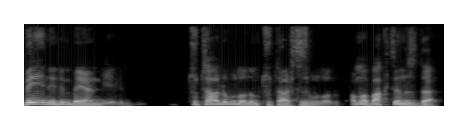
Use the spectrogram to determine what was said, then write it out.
beğenelim beğenmeyelim. Tutarlı bulalım, tutarsız bulalım. Ama baktığınızda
